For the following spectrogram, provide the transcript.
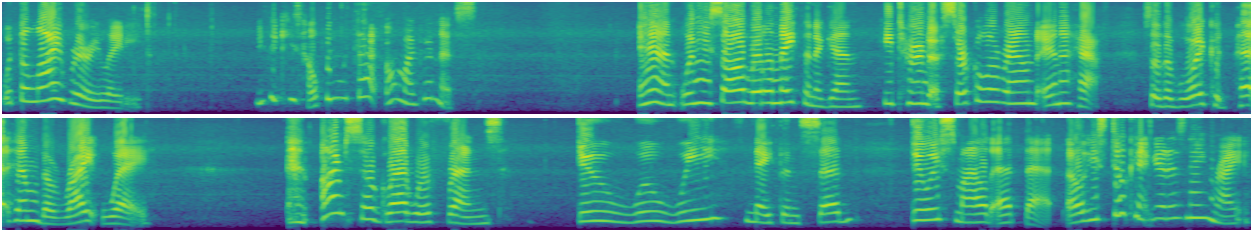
with the library lady. You think he's helping with that? Oh my goodness. And when he saw little Nathan again, he turned a circle around and a half so the boy could pet him the right way. And I'm so glad we're friends. Do woo wee, Nathan said. Dewey smiled at that. Oh, he still can't get his name right,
